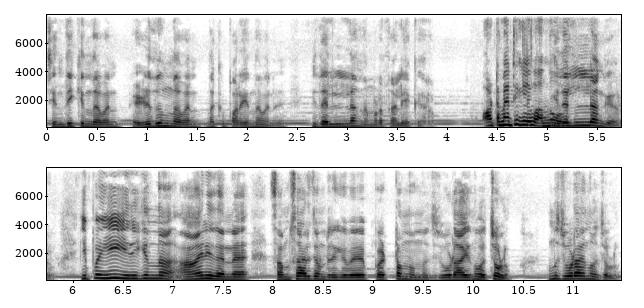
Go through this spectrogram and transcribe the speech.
ചിന്തിക്കുന്നവൻ എഴുതുന്നവൻ എന്നൊക്കെ പറയുന്നവന് ഇതെല്ലാം നമ്മുടെ തലയിൽ കയറും. ഓട്ടോമാറ്റിക്കലി വന്നു ഇതെല്ലാം കയറും ഇപ്പൊ ഈ ഇരിക്കുന്ന ആനി തന്നെ സംസാരിച്ചുകൊണ്ടിരിക്കവേ പെട്ടെന്നൊന്ന് ചൂടായിന്ന് വെച്ചോളൂ. ഒന്ന് ചൂടായെന്ന് വെച്ചോളൂ.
